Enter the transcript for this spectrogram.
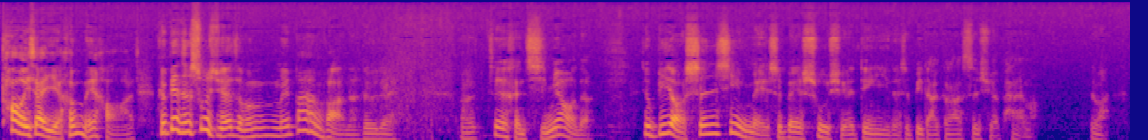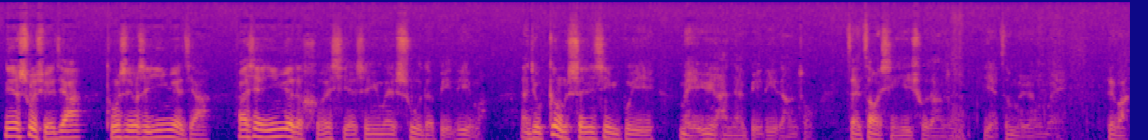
套一下也很美好啊，可变成数学怎么没办法呢？对不对？嗯、这很奇妙的。就比较深信美是被数学定义的，是毕达哥拉斯学派嘛，对吧？那些数学家同时又是音乐家，发现音乐的和谐是因为数的比例嘛，那就更深信不疑美蕴含在比例当中。在造型艺术当中也这么认为，对吧？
